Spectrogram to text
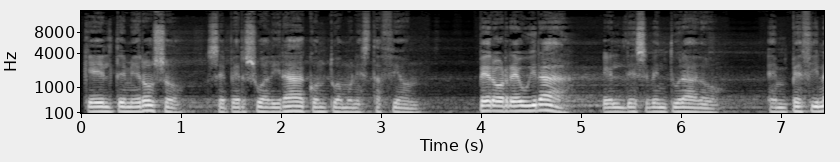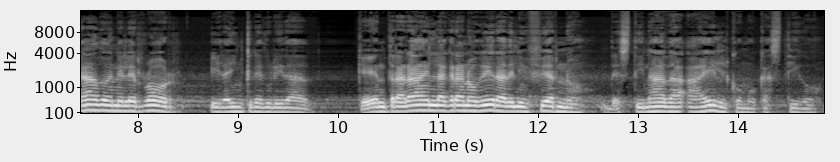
Que el temeroso se persuadirá con tu amonestación, pero rehuirá el desventurado, empecinado en el error y la incredulidad que entrará en la gran hoguera del infierno, destinada a él como castigo.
